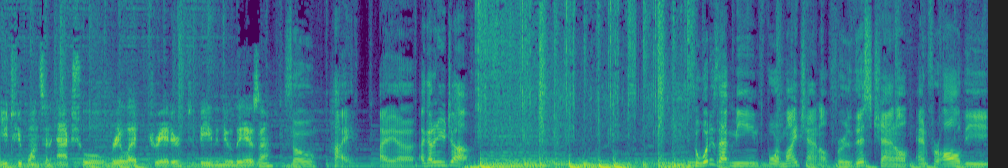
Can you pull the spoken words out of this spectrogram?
YouTube wants an actual real life creator to be the new liaison. So, hi, I uh, I got a new job. So, what does that mean for my channel, for this channel, and for all the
